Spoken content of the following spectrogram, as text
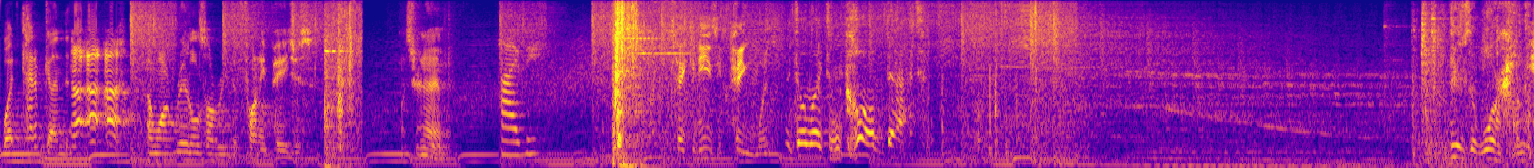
What kind of gun did... You- uh I want riddles. I'll read the funny pages. What's your name? Ivy. Take it easy, penguin. I don't like to be called that. There's a war coming.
